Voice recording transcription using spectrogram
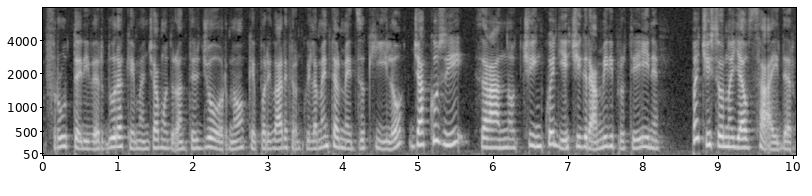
frutta e di verdura che mangiamo durante il giorno, che può arrivare tranquillamente al mezzo chilo, già così saranno 5-10 grammi di proteine. Poi ci sono gli outsider.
